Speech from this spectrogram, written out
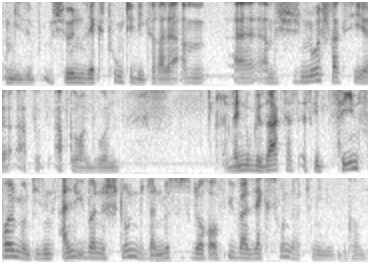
Um diese schönen sechs Punkte, die gerade am, äh, am Schnurstracks hier ab, abgeräumt wurden. Wenn du gesagt hast, es gibt zehn Folgen und die sind alle über eine Stunde, dann müsstest du doch auf über 600 Minuten kommen.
